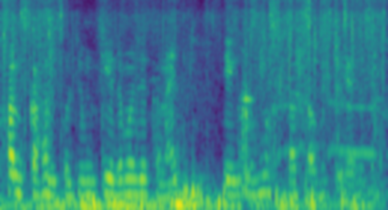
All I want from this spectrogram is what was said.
हलका हलकं जेवण केलं म्हणजे का नाही एकदम मस्त असा होतो आहे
